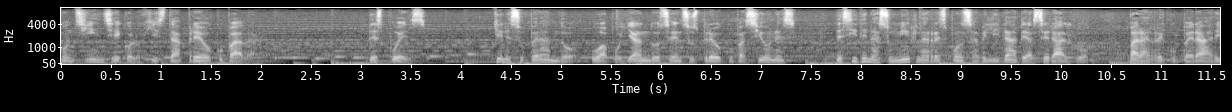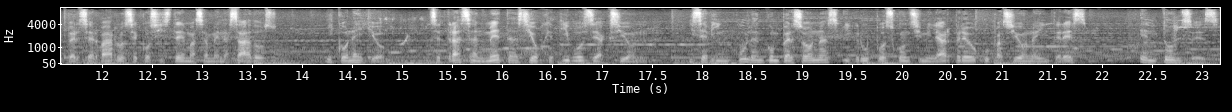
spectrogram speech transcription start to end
conciencia ecologista preocupada. Después, quienes superando o apoyándose en sus preocupaciones deciden asumir la responsabilidad de hacer algo para recuperar y preservar los ecosistemas amenazados y con ello se trazan metas y objetivos de acción y se vinculan con personas y grupos con similar preocupación e interés, entonces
